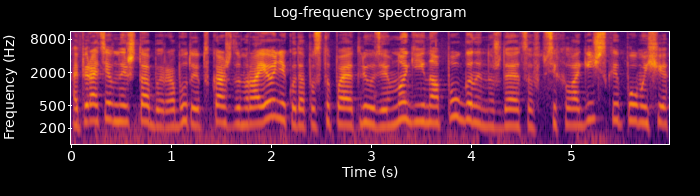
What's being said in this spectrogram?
Оперативные штабы работают в каждом районе, куда поступают люди. Многие напуганы, нуждаются в психологической помощи,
